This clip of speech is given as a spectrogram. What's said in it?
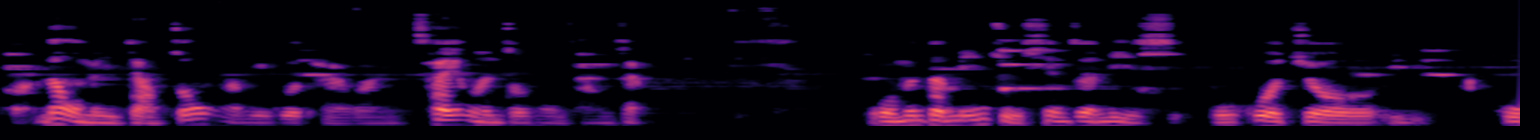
吧，那我们讲中华民国台湾，蔡英文总统常讲，我们的民主宪政历史不过就以后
